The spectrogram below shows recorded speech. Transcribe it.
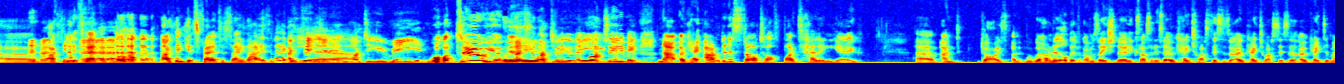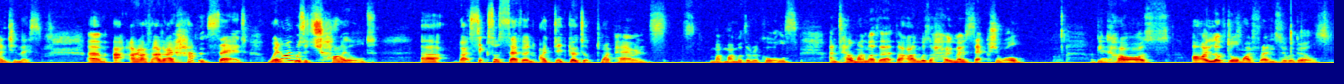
Um, I think it's fair. I think it's fair to say that, isn't it? I think Yeah. it, what do you mean? What do you mean? what do you mean? What do you mean? Now, okay, I'm going to start off by telling you, um, and guys, and we were having a little bit of a conversation earlier because I said, is it okay to ask this? Is it okay to ask this? Is it okay to mention this? Um, and, I, and I hadn't said, when I was a child, uh, about six or seven, I did go to, up to my parents, my, my mother recalls, and tell my mother that I was a homosexual because I loved all my friends who were girls.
